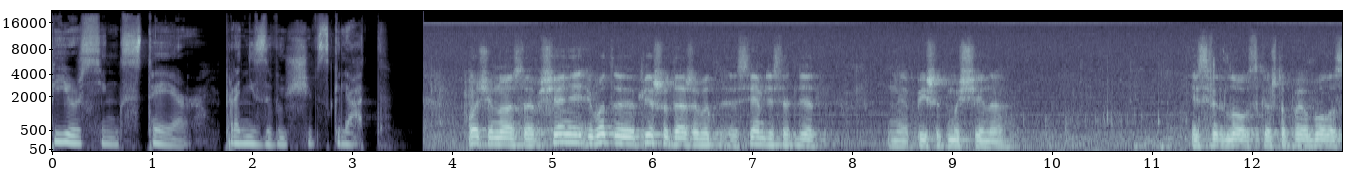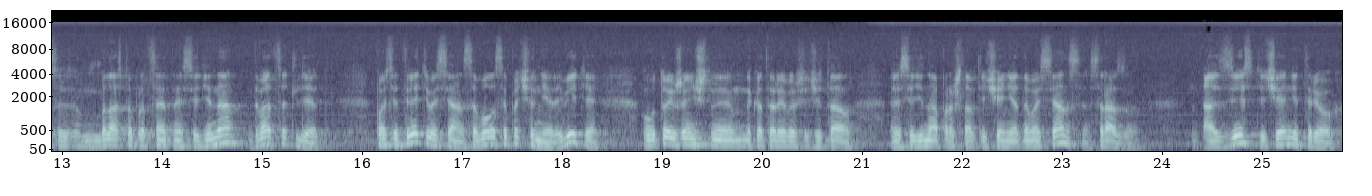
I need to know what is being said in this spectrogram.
Piercing stare. Пронизывающий взгляд. Очень много сообщений. И вот э, пишут даже вот 70 лет, э, пишет мужчина – из Свердловска, чтобы волосы была стопроцентная седина, 20 лет. После третьего сеанса волосы почернели. Видите, у той женщины, на которой я выше читал, э, седина прошла в течение одного сеанса сразу. а здесь в течение трех.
